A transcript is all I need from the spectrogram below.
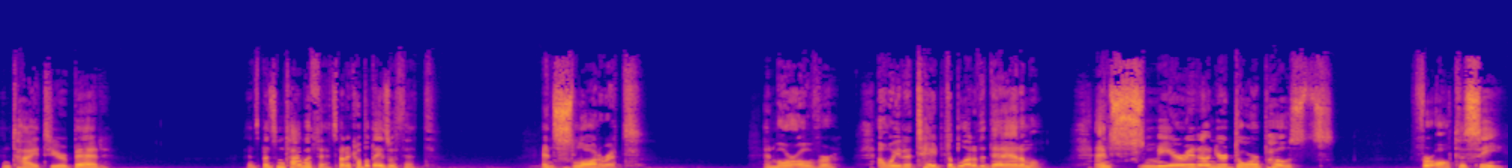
and tie it to your bed and spend some time with it. Spend a couple days with it and slaughter it. And moreover, I want you to take the blood of the dead animal and smear it on your doorposts for all to see.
